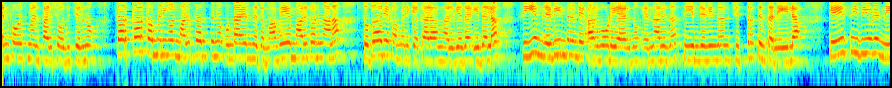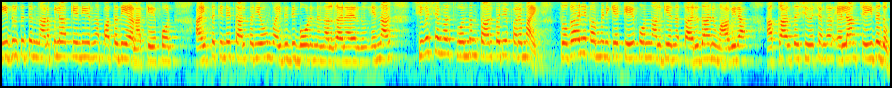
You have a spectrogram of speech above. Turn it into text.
എൻഫോഴ്സ്മെന്റ് പരിശോധിച്ചിരുന്നു. സർക്കാർ കമ്പനികൾ മത്സരത്തിന് ഉണ്ടായിരുന്നിട്ടും അവയെ മറികടന്നാണ് സ്വകാര്യ കമ്പനിക്ക് കരാർ നൽകിയത്. ഇതെല്ലാം സി എം രവീന്ദ്രന്റെ അറിവോടെയായിരുന്നു. എന്നാൽ ഇന്ന് സി എം രവീന്ദ്രൻ ചിത്രത്തിൽ തന്നെയില്ല. കെ ഇ ബിയുടെ നേതൃത്വത്തിൽ നടപ്പിലാക്കേണ്ടിയിരുന്ന പദ്ധതിയാണ് കെ ഫോൺ. ഐസക്കിന്റെ താല്പര്യവും വൈദ്യുതി ബോർഡിന് നൽകാനായിരുന്നു. എന്നാൽ ശിവശങ്കർ സ്വന്തം താല്പര്യ ഫലമായി സ്വകാര്യ കമ്പനിക്ക് കെ ഫോൺ നൽകിയെന്ന് കരുതാനും ആവില്ല അക്കാലത്ത് ശിവശങ്കർ എല്ലാം ചെയ്തതും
